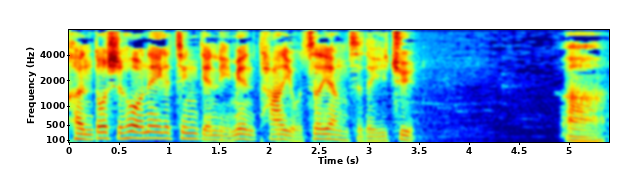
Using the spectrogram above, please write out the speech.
很多时候，那个经典里面，它有这样子的一句，啊，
